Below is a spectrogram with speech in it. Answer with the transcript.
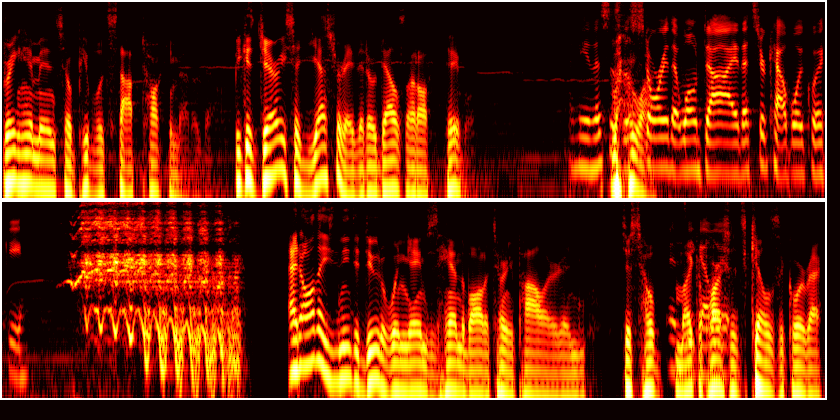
bring him in so people would stop talking about Odell? Because Jerry said yesterday that Odell's not off the table. I mean, this is the story that won't die. That's your Cowboy Quickie. And all they need to do to win games is hand the ball to Tony Pollard and just hope And Elliott. Parsons kills the quarterback.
